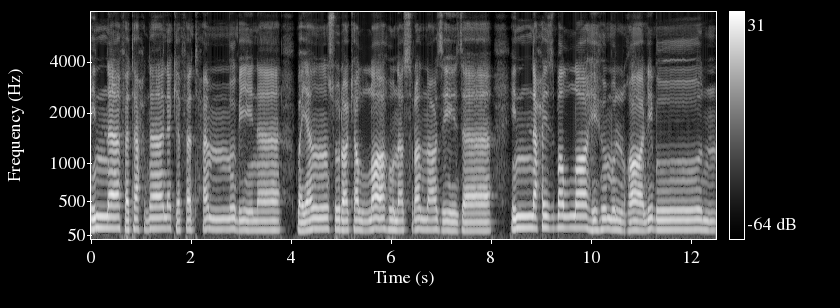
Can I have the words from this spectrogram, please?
إنا فتحنا لك فتحا مبينا. وينصرك الله نصرا عزيزا. إن حزب الله هم الغالبون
